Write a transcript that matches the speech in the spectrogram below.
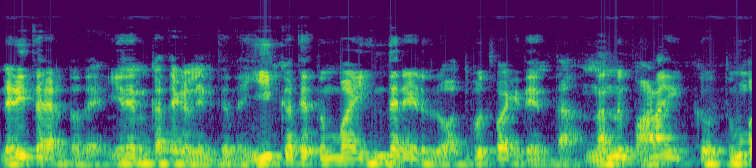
ನಡೀತಾ ಇರ್ತದೆ. ಏನೇನು ಕತೆಗಳು ನಡೀತದೆ? ಈ ಕತೆ ತುಂಬ ಹಿಂದೆ ಹೇಳಿದ್ರು ಅದ್ಭುತವಾಗಿದೆ ಅಂತ ನನಗೆ ಭಾಳ ತುಂಬ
